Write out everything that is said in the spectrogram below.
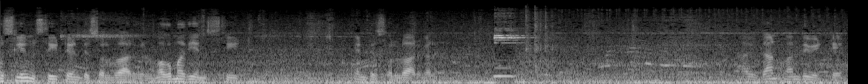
முஸ்லீம் ஸ்ட்ரீட் என்று சொல்வார்கள் முகமதியன் ஸ்ட்ரீட் என்று சொல்வார்கள். அதுதான் வந்துவிட்டேன்.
